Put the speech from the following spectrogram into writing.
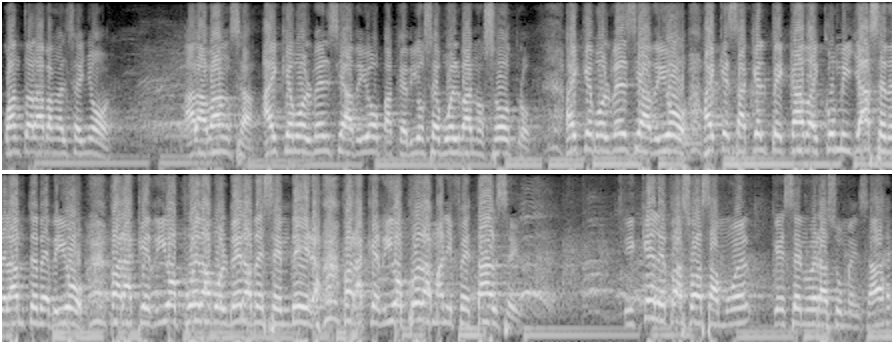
¿Cuánto alaban al Señor? Alabanza, hay que volverse a Dios para que Dios se vuelva a nosotros. Hay que volverse a Dios, hay que sacar el pecado, hay que humillarse delante de Dios para que Dios pueda volver a descender, para que Dios pueda manifestarse. ¿Y qué le pasó a Samuel? Que ese no era su mensaje.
